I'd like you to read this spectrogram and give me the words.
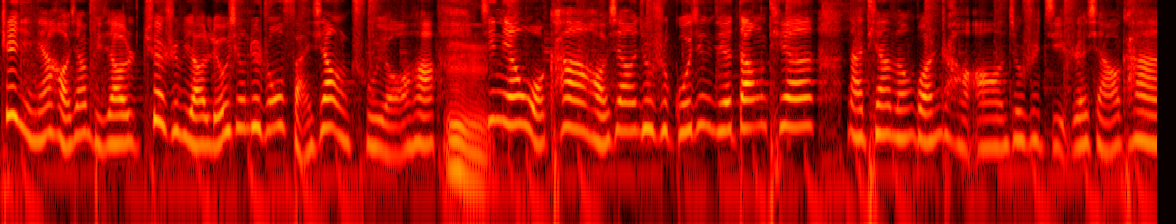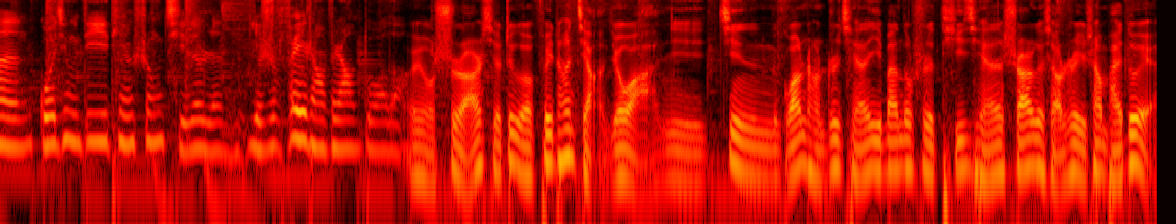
这几年好像比较确实比较流行这种反向出游哈。嗯，今年我看好像就是国庆节当天那。天安门广场就是挤着想要看国庆第一天升旗的人也是非常非常多的。哎呦，是，而且这个非常讲究啊！你进广场之前一般都是提前十二个小时以上排队，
